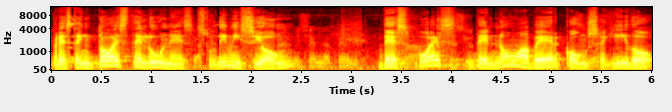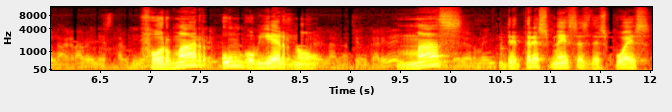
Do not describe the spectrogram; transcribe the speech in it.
presentó este lunes su dimisión después de no haber conseguido formar un gobierno más de tres meses después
